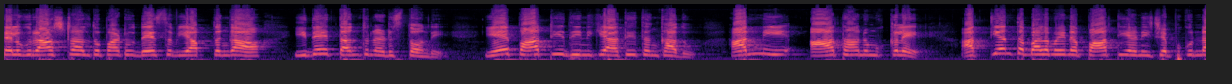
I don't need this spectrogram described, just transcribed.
తెలుగు రాష్ట్రాలతో పాటు దేశవ్యాప్తంగా ఇదే తంతు నడుస్తోంది. ఏ పార్టీ దీనికి అతీతం కాదు. అన్ని ఆతాను ముక్కలే అత్యంత బలమైన పార్టీ అని చెప్పుకున్న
